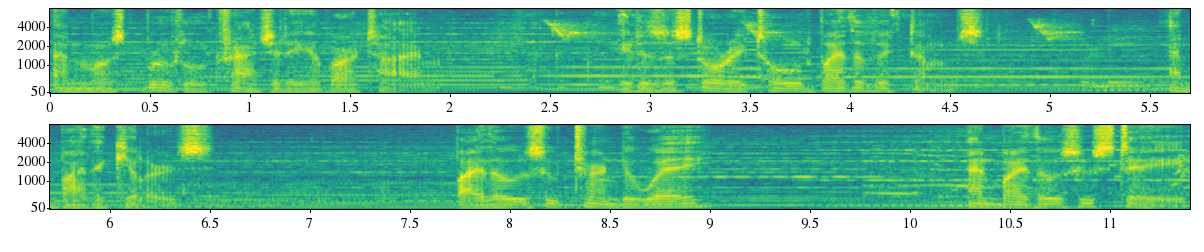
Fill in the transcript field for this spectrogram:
and most brutal tragedy of our time. It is a story told by the victims and by the killers, by those who turned away and by those who stayed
